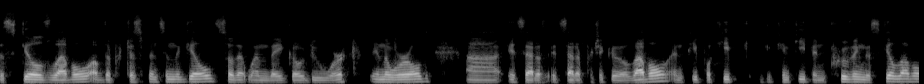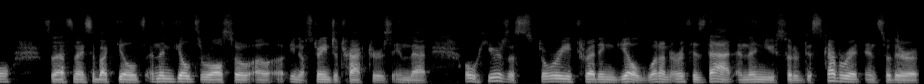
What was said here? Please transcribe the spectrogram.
the skills level of the participants in the guild, so that when they go do work in the world, uh, it's at a, it's at a particular level and people keep can keep improving the skill level. So that's nice about guilds. And then guilds are also uh, you know strange attractors in that oh here's a story threading guild. What on earth is that? And then you sort of discover it. And so they're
